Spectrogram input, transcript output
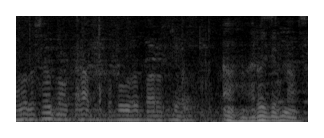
Було лише одного кораблика, було би пару гривень. Ага, розігнався.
